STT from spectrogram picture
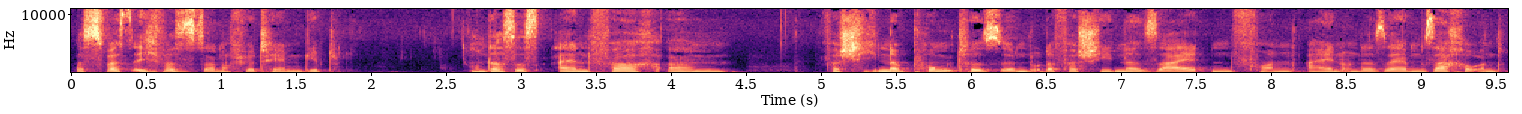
was weiß ich, was es da noch für Themen gibt. Und dass es einfach ähm, verschiedene Punkte sind oder verschiedene Seiten von ein und derselben Sache. Und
